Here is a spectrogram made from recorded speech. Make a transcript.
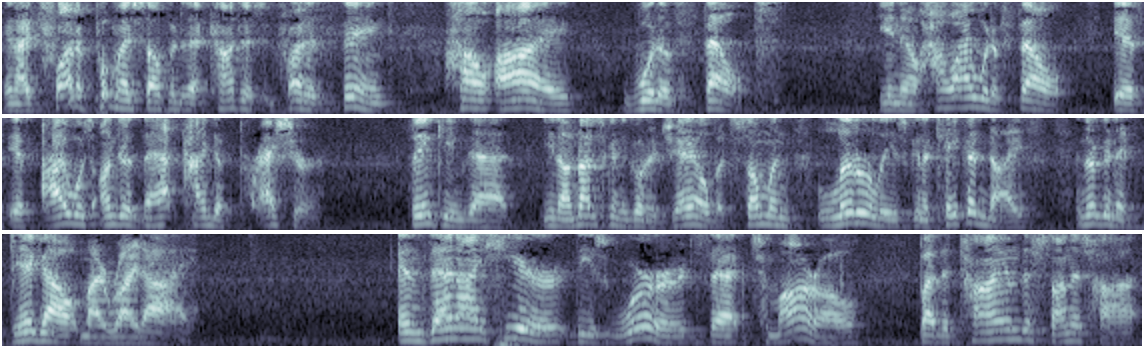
And i try to put myself into that context and try to think how i would have felt you know how i would have felt if if i was under that kind of pressure thinking that you know i'm not just going to go to jail but someone literally is going to take a knife and they're going to dig out my right eye. And then I hear these words that tomorrow, by the time the sun is hot,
